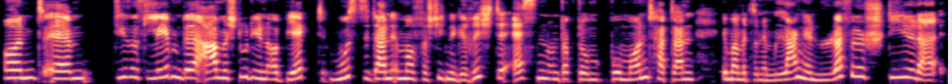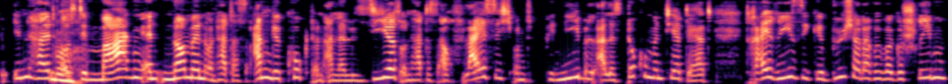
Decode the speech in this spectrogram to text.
Und ähm, dieses lebende arme Studienobjekt musste dann immer verschiedene Gerichte essen und Dr. Beaumont hat dann immer mit so einem langen Löffelstiel da Inhalt Boah. aus dem Magen entnommen und hat das angeguckt und analysiert und hat das auch fleißig und penibel alles dokumentiert. Der hat drei riesige Bücher darüber geschrieben,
